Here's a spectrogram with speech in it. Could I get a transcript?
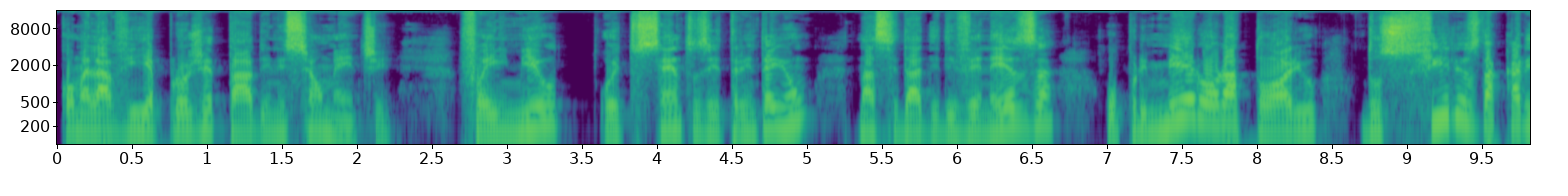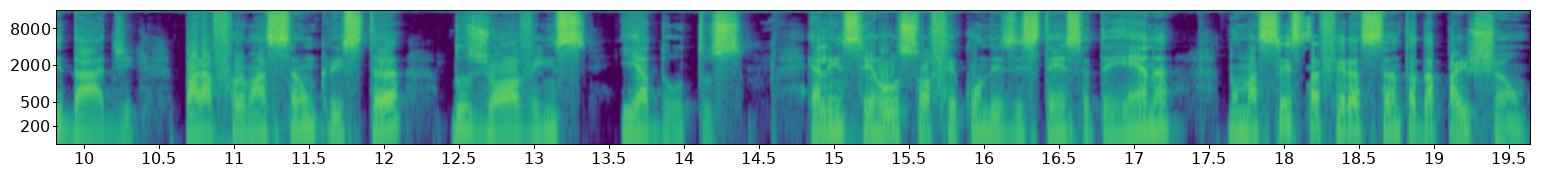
como ela havia projetado inicialmente. Foi em 1831, na cidade de Veneza, o primeiro oratório dos Filhos da Caridade para a formação cristã dos jovens e adultos. Ela encerrou sua fecunda existência terrena numa Sexta-feira Santa da Paixão.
